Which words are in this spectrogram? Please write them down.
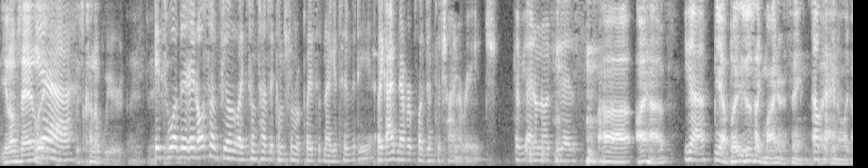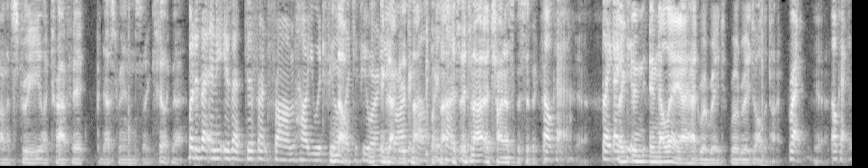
You know what I'm saying? Like, Yeah. It's kind of weird. I- I It's well, there, it also feels like sometimes it comes from a place of negativity. Like I've never plugged into China Rage. Have you, I don't know if you guys. Uh, I have. Yeah, Yeah, but it's just like minor things, like you know, like on the street, like traffic, pedestrians, like shit like that. but is that any? Is that different from how you would feel like if you were in exactly. New York It's not. It's not. It's, it's not a China specific thing. okay. Yeah. Like I Like feel in, in LA, I had road rage, road rage all the time. right. Yeah. Okay.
